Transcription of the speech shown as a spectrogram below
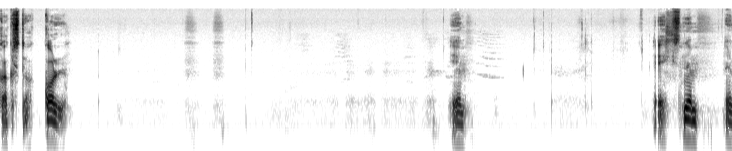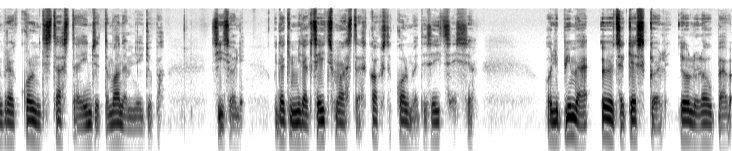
kaks tuhat kolm. jah. ehk siis noh, praegu kolmteist aastane, ilmselt on vanem nüüd juba. siis oli, kui tegin midagi seitsmeaastast, kaks tuhat kolmeteist, siis oli pime öösel keskööl, jõululaupäev.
